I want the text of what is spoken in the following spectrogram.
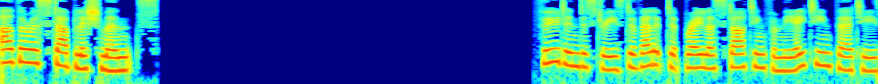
Other establishments Food industries developed at Brăila starting from the 1830s.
